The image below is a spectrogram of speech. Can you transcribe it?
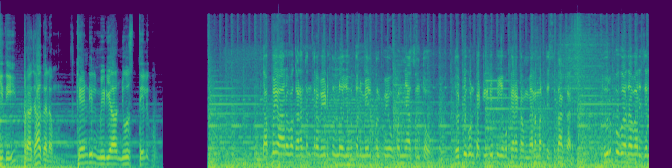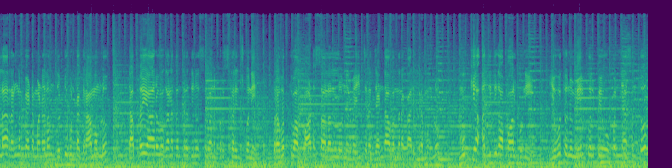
ఇది Prajagalam candle media news Telugu. డెబ్బై ఆరవ గణతంత్ర వేడుకల్లో యువతను మేల్కొల్పే ఉపన్యాసంతో దొడ్డుగుంట టీడీపీ యువ కెరటం వెలమర్తి సుధాకర్. తూర్పుగోదావరి జిల్లా రంగంపేట మండలం దొడ్డుగుంట గ్రామంలో డెబ్బై ఆరవ గణతంత్ర దినోత్సవాన్ని పురస్కరించుకొని ప్రభుత్వ పాఠశాలల్లో నిర్వహించిన జెండా వందన కార్యక్రమంలో ముఖ్య అతిథిగా పాల్గొని యువతను మేల్కొల్పే ఉపన్యాసంతో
